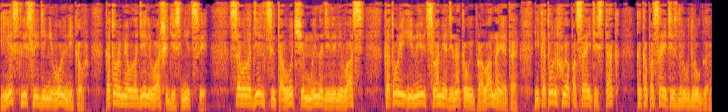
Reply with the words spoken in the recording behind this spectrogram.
Есть ли среди невольников, которыми овладели ваши десницы, совладельцы того, чем мы наделили вас, которые имеют с вами одинаковые права на это, и которых вы опасаетесь так, как опасаетесь друг друга?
